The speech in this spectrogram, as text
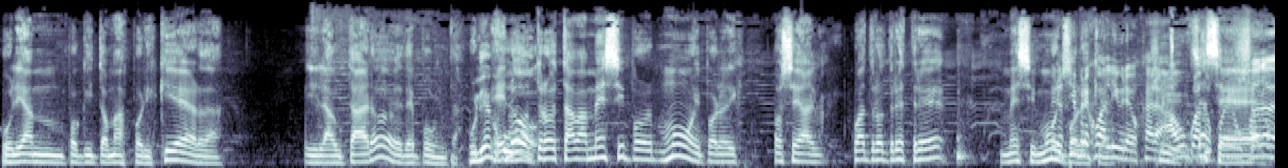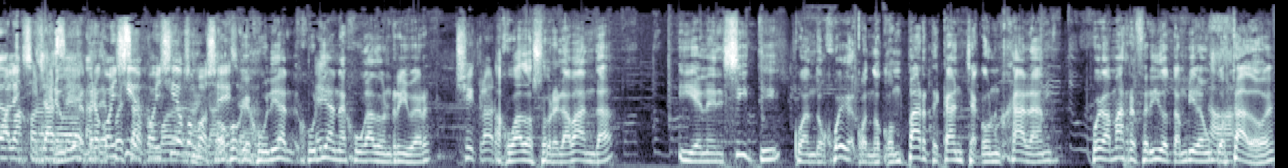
Julián un poquito más por izquierda y Lautaro eh, de punta. Julián el jugó- otro estaba Messi por muy por el, o sea, el 4-3-3 Messi muy Pero por siempre juega libre, Oscar, Sí, aún cuando juega Yo lo veo Alexis. Pero, coincido, coincido con vos. ¿eh? Ojo que Julián, Julián ha jugado en River, Sí, claro. ha jugado sobre la banda y en el City, cuando juega, cuando comparte cancha con Haaland, juega más referido también a un No. costado, ¿eh?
